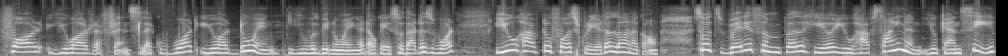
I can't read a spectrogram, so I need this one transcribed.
for your reference. Like what you are doing, you will be knowing it. Okay, so that is what you have to first create a Learn account. So it's very simple. Here you have sign in. You can see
